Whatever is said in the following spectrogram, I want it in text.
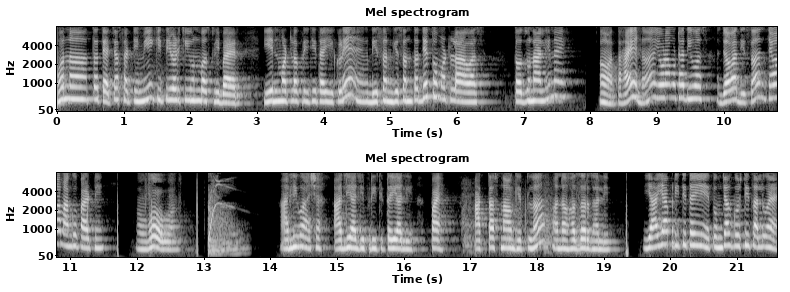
हो ना तर त्याच्यासाठी मी किती वेळची येऊन बसली बाहेर? येईन म्हटलं प्रीतीताई इकडे. दिसन गिसन तर देतो म्हटलं आवाज. तर अजून आली नाही. हा तर आहे ना एवढा मोठा दिवस. जेव्हा दिसन तेव्हा मागू पार्टी. हो हो. आली वा आशा. आली आली प्रीतीताई आली. पाय आत्ताच नाव घेतलं आणि हजर झाली. या या प्रीतीताई तुमच्याच गोष्टी चालू आहे.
